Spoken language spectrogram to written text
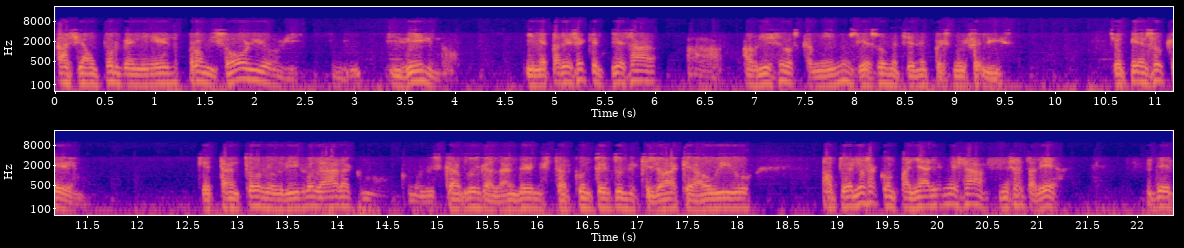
hacia un porvenir promisorio y, digno. Y me parece que empieza a abrirse los caminos y eso me tiene pues muy feliz. Yo pienso que, que tanto Rodrigo Lara como, como Luis Carlos Galán deben estar contentos de que yo haya quedado vivo a poderlos acompañar en esa, en esa tarea, de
